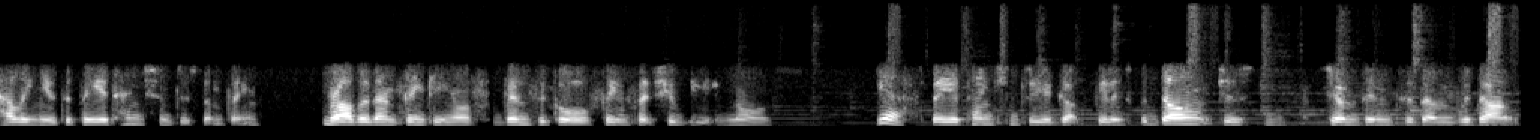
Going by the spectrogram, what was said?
telling you to pay attention to something, rather than thinking of whimsical things that should be ignored yes, pay attention to your gut feelings, but don't just jump into them without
